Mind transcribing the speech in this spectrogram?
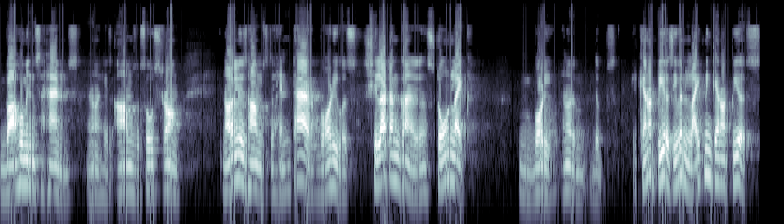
Bahu means hands. You know, his arms were so strong. Not only his arms, the entire body was shilatanka, you know, stone-like body. You know, the, the, it cannot pierce. Even lightning cannot pierce.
